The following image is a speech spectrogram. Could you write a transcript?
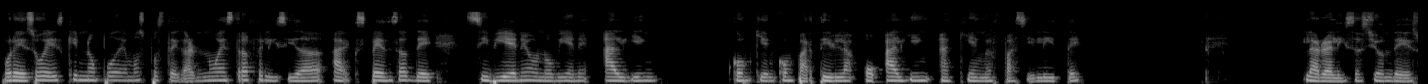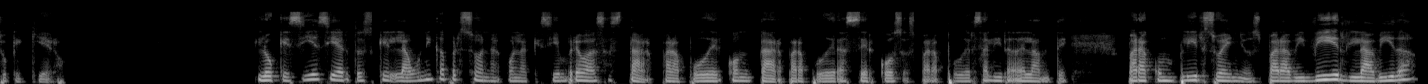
Por eso es que no podemos postergar nuestra felicidad a expensas de si viene o no viene alguien con quien compartirla o alguien a quien me facilite la realización de eso que quiero. Lo que sí es cierto es que la única persona con la que siempre vas a estar para poder contar, para poder hacer cosas, para poder salir adelante, para cumplir sueños, para vivir la vida,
